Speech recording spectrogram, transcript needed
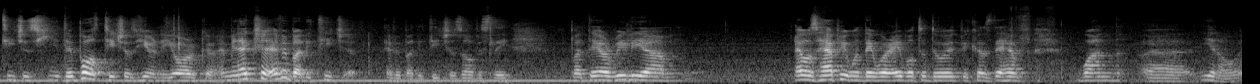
teaches here. They're both teachers here in New York. I mean, actually, everybody teaches. Everybody teaches, obviously, but they are really. Um, I was happy when they were able to do it because they have one, uh, you know,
